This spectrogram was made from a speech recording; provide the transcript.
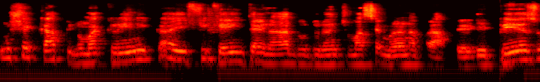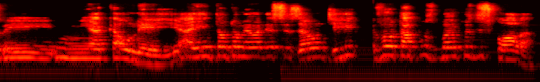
um check-up numa clínica e fiquei internado durante uma semana para perder peso e me acalmei. E aí então tomei uma decisão de voltar para os bancos de escola.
